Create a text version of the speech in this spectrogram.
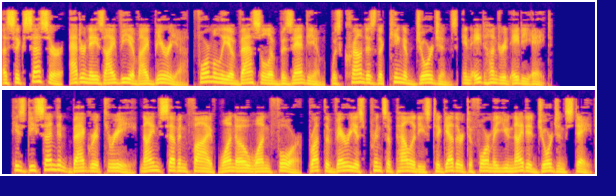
A successor, Adarnase IV of Iberia, formerly a vassal of Byzantium, was crowned as the king of Georgians in 888. His descendant Bagrat III (975–1014) brought the various principalities together to form a united Georgian state.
